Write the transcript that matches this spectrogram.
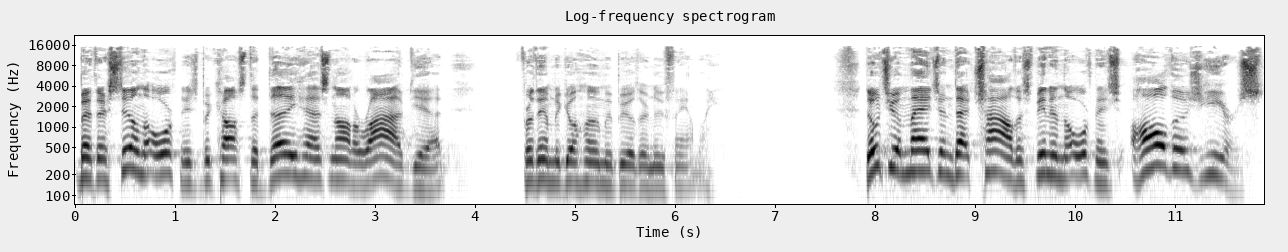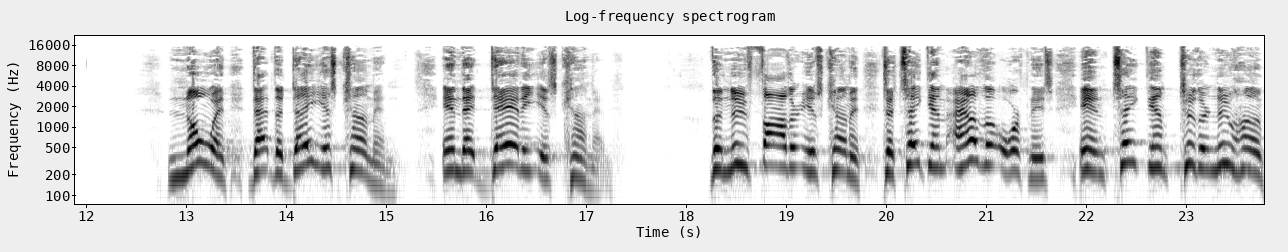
But they're still in the orphanage because the day has not arrived yet for them to go home and with their new family. Don't you imagine that child that's been in the orphanage all those years, knowing that the day is coming and that daddy is coming. The new father is coming to take them out of the orphanage and take them to their new home.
